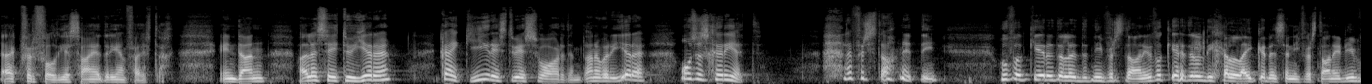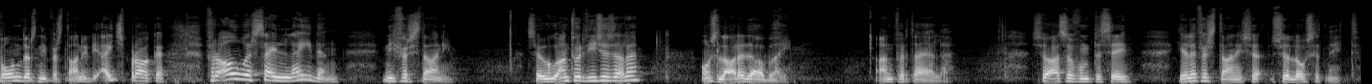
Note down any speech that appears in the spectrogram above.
Ek vervul Jesaja 53. En dan hulle sê toe: "Here, kyk, hier is twee swaarde." Met ander woorde: "Here, ons is gereed." Hulle verstaan dit nie. Hoeveel keer het hulle dit nie verstaan nie? Hoeveel keer het hulle die gelykenisse nie verstaan nie, die wonders nie verstaan nie, die uitsprake veral oor sy lyding nie verstaan nie. So hoe antwoord Jesus hulle? Ons laat dit daarby. Antwoord hy hulle so asof om te sê julle verstaan nie so so los dit net.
